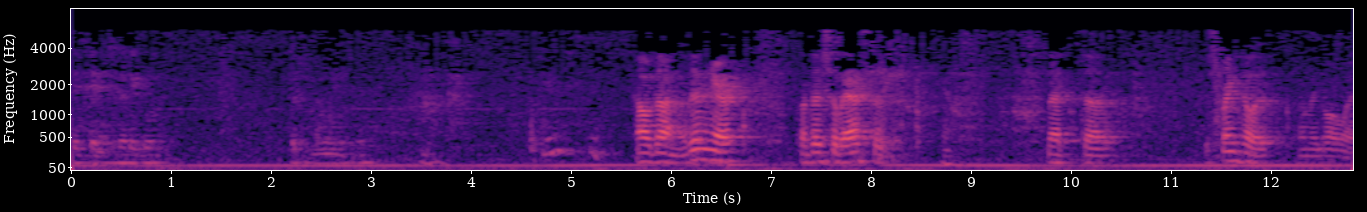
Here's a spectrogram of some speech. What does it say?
They say it's very good. To How done? I didn't hear, but there's some acid that uh, you sprinkle it and they go away.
